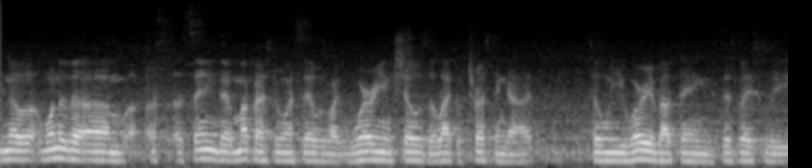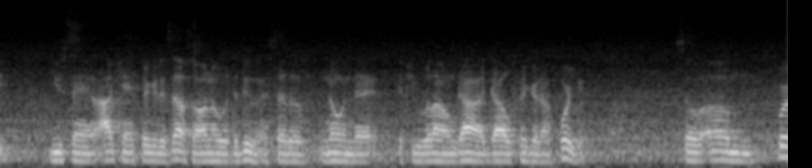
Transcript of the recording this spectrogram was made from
you know, one of the um, a, a, saying that my pastor once said was like, worrying shows a lack of trust in God. So when you worry about things, that's basically you saying, I can't figure this out, so I don't know what to do. Instead of knowing that if you rely on God, God will figure it out for you. So um, for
